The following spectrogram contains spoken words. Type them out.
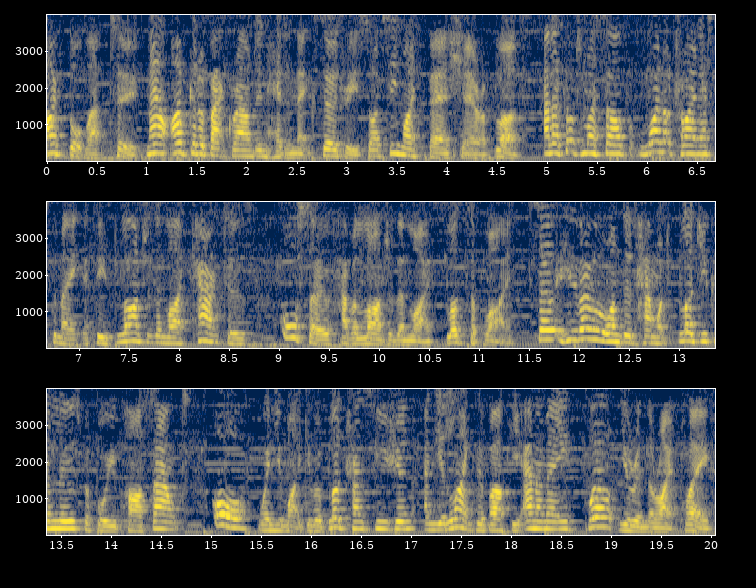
I've thought that too. Now, I've got a background in head and neck surgery, so I've seen my fair share of blood. And I thought to myself, why not try and estimate if these larger than life characters also have a larger than life blood supply. So if you've ever wondered how much blood you can lose before you pass out, or when you might give a blood transfusion and you like the Baki anime, well, you're in the right place.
